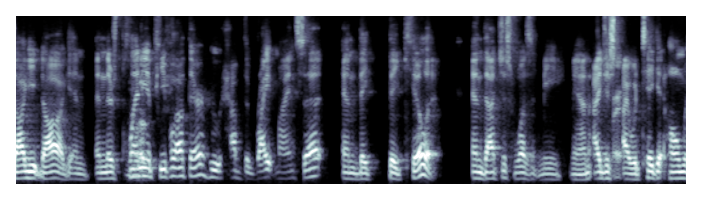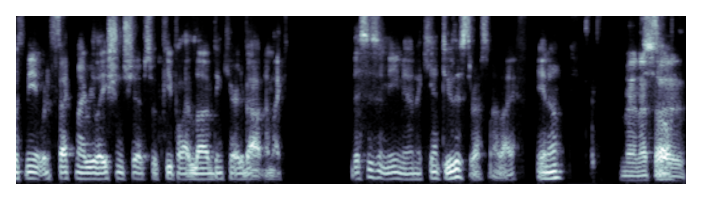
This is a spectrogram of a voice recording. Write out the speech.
dog eat dog. And and there's plenty of people out there who have the right mindset and they they kill it. And that just wasn't me man. I just right. i would take it home with me. It would affect my relationships with people i loved and cared about. And i'm like this isn't me man. I can't do this the rest of my life you know? Man that's so, a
